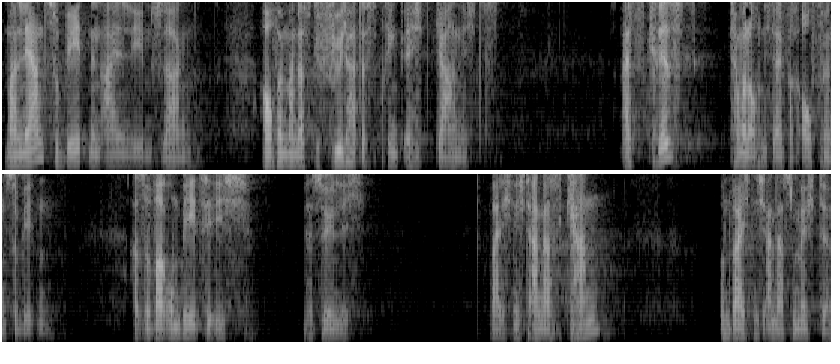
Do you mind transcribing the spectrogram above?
Man lernt zu beten in allen Lebenslagen, auch wenn man das Gefühl hat, es bringt echt gar nichts. Als Christ kann man auch nicht einfach aufhören zu beten. Also warum bete ich persönlich? Weil ich nicht anders kann und weil ich nicht anders möchte.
